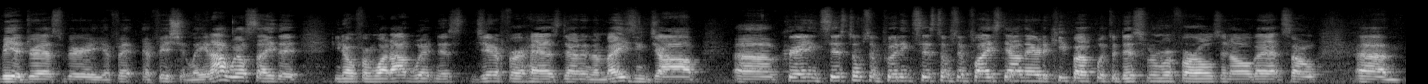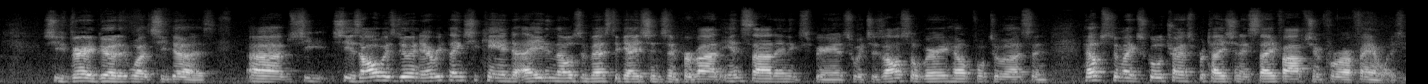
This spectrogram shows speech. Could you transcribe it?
be addressed very efficiently. And I will say that, you know, from what I've witnessed, Jennifer has done an amazing job of creating systems and putting systems in place down there to keep up with the discipline referrals and all that. So um, she's very good at what she does. Uh, she she is always doing everything she can to aid in those investigations and provide insight and experience, which is also very helpful to us and helps to make school transportation a safe option for our families.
